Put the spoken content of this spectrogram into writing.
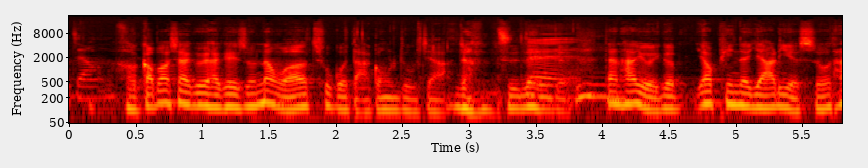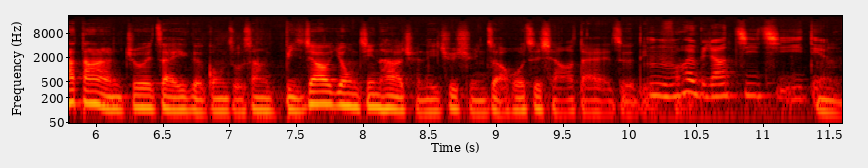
这样子。好，搞不好下个月还可以说，那我要出国打工度假这样之类的。但他有一个要拼的压力的时候，他当然就会在一个工作上比较用尽他的全力去寻找，或是想要待在这个地方，嗯，会比较积极一点。嗯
